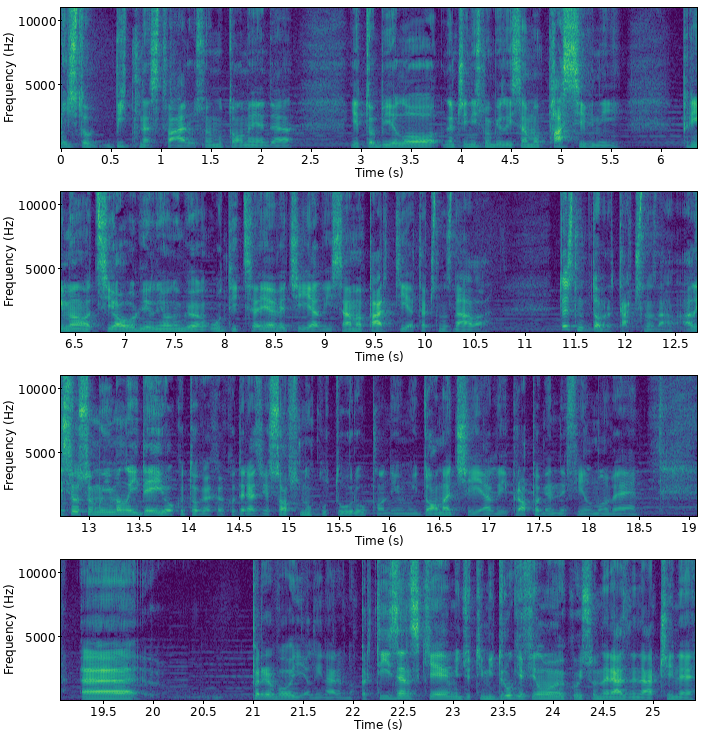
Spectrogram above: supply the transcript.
isto bitna stvar u svemu tome je da je to bilo, znači nismo bili samo pasivni primaoci ovog ili onoga uticaja, već je jeli, sama partija tačno znala to je dobro, tačno znala, ali sve su mu imala ideju oko toga kako da razvija sobstvenu kulturu, pa onda imamo i domaće, jeli, propagandne filmove, e, prvo, jeli, naravno, partizanske, međutim i druge filmove koji su na razne načine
